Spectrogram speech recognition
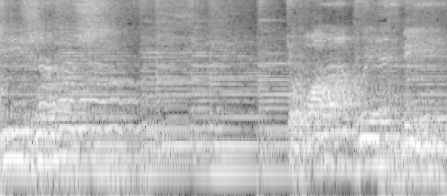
Jesus to walk with me.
